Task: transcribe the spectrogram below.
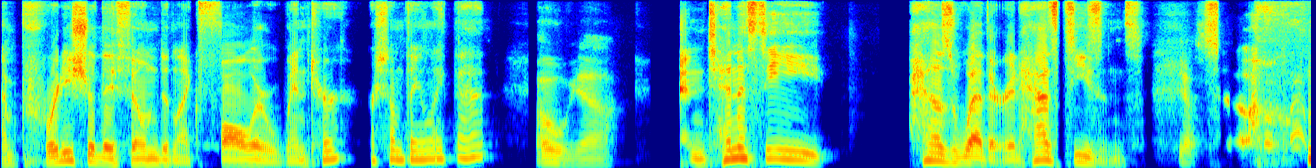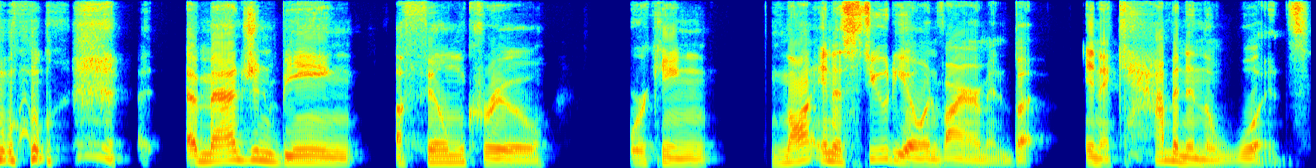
I'm pretty sure they filmed in like fall or winter or something like that. oh yeah And Tennessee has weather, it has seasons. yes So imagine being a film crew working not in a studio environment, but in a cabin in the woods.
